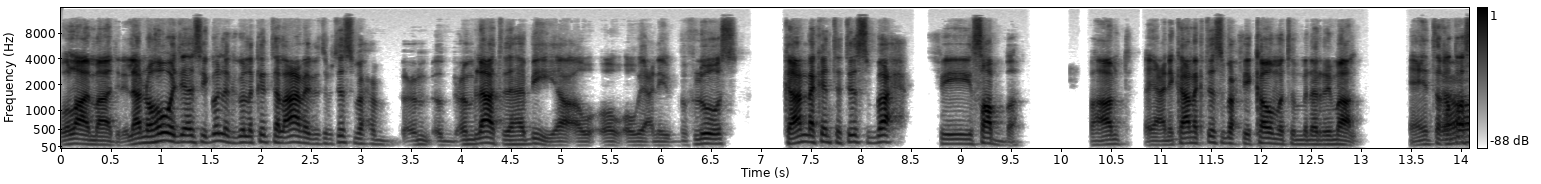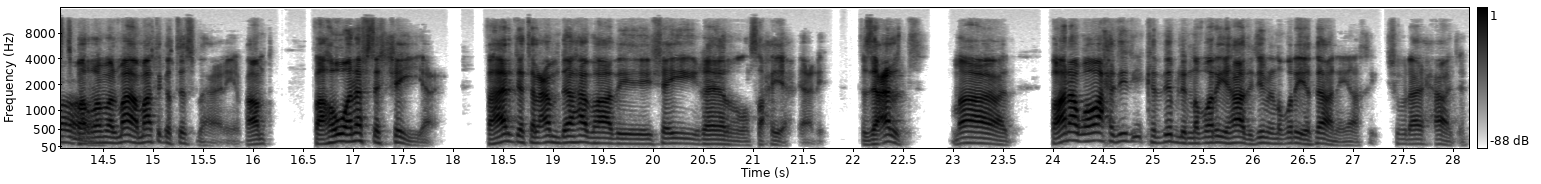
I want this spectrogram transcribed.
والله ما أدري لأنه هو جالس يقول لك يقول لك أنت الآن إذا تبي تسبح بعم- بعملات ذهبية أو أو, أو يعني بفلوس كأنك أنت تسبح في صبة فهمت؟ يعني كأنك تسبح في كومة من الرمال يعني أنت غطست آه. بالرمل ما ما تقدر تسبح يعني فهمت؟ فهو نفس الشيء يعني فهرجة العم ذهب هذه شيء غير صحيح يعني فزعلت ما فأنا أبغى واحد يجي يكذب لي النظرية هذه يجيب لي نظرية ثانية يا أخي شوف لي أي حاجة.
